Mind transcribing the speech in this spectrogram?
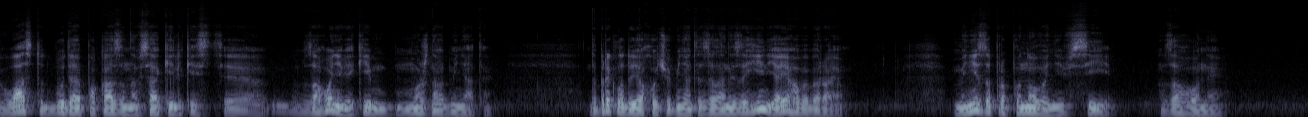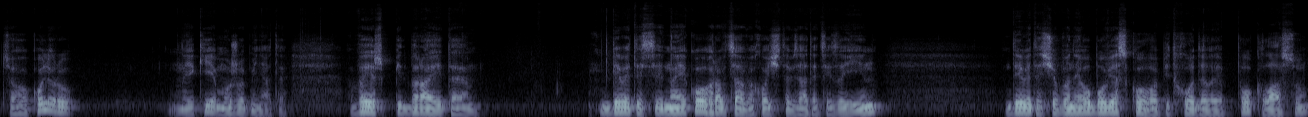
у вас тут буде показана вся кількість е, загонів, які можна обміняти. До прикладу, я хочу обміняти зелений загін, я його вибираю. Мені запропоновані всі загони цього кольору, на які я можу обміняти. Ви ж підбираєте, дивитесь, на якого гравця ви хочете взяти цей загін. Дивитесь, щоб вони обов'язково підходили по класу,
